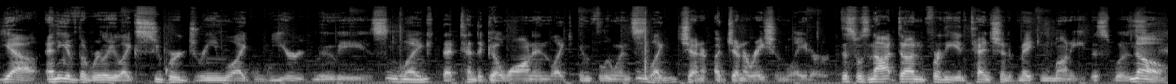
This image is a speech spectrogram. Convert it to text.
yeah any of the really like super dream like weird movies Mhm. like that tend to go on and like influence Mhm. like gener- a generation later this was not done for the intention of making money this was no,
